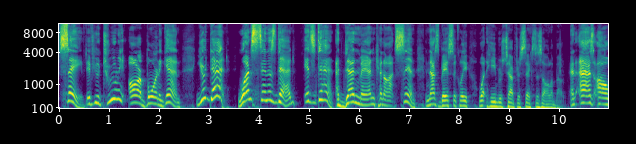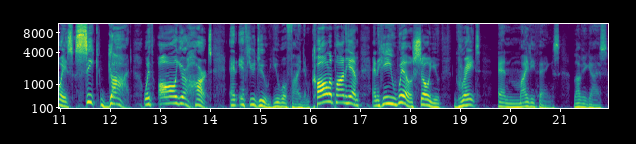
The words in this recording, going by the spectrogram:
saved, if you truly are born again, you're dead. Once sin is dead, it's dead. A dead man cannot sin. And that's basically what Hebrews chapter 6 is all about. And as always, seek God with all your heart. And if you do, you will find him. Call upon him, and he will show you great and mighty things. Love you guys.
